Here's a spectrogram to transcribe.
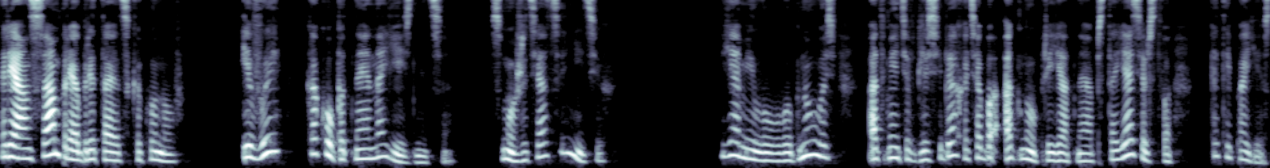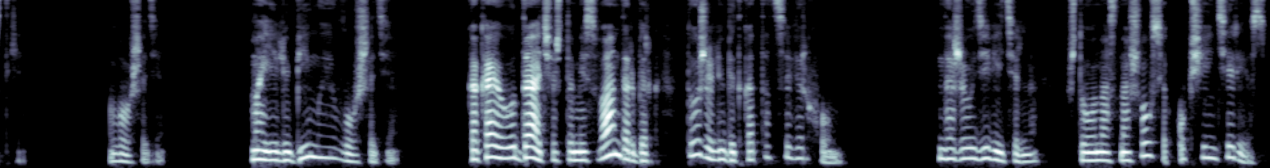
Риан сам приобретает скакунов. И вы, как опытная наездница, сможете оценить их. Я мило улыбнулась, отметив для себя хотя бы одно приятное обстоятельство этой поездки. Лошади. Мои любимые лошади. Какая удача, что мисс Вандерберг тоже любит кататься верхом. Даже удивительно, что у нас нашелся общий интерес.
